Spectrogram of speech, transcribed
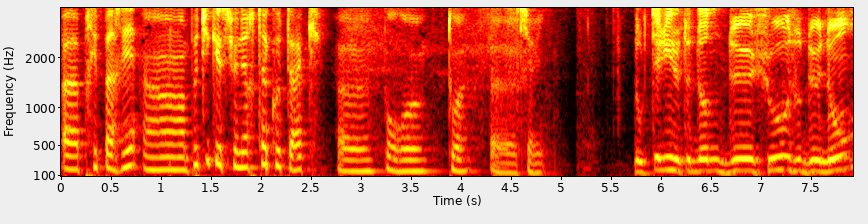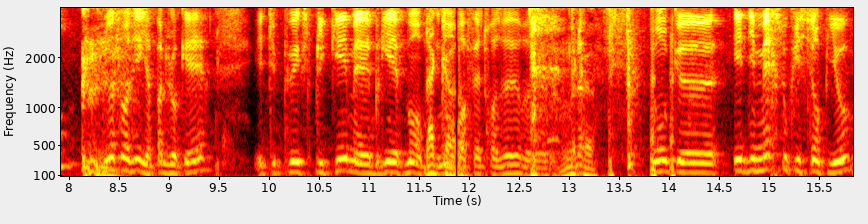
a préparé un petit questionnaire tac au tac euh, pour euh, toi, euh, Thierry. Donc Thierry, je te donne deux choses ou deux noms. Tu dois choisir, il n'y a pas de joker. Et tu peux expliquer, mais brièvement, parce que sinon D'accord. on va faire trois heures. euh, voilà. D'accord. Donc, euh, Eddy Merckx ou Christian Pio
